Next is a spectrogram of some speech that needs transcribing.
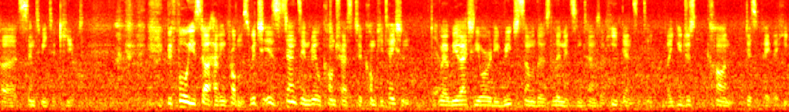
per centimeter cubed before you start having problems, which is stands in real contrast to computation, Yeah. where we've actually already reached some of those limits in terms of heat density. Like you just can't dissipate the heat.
